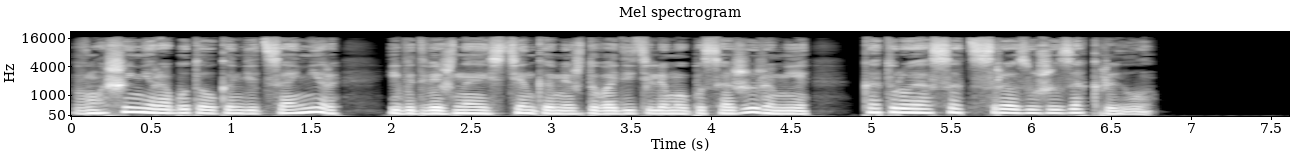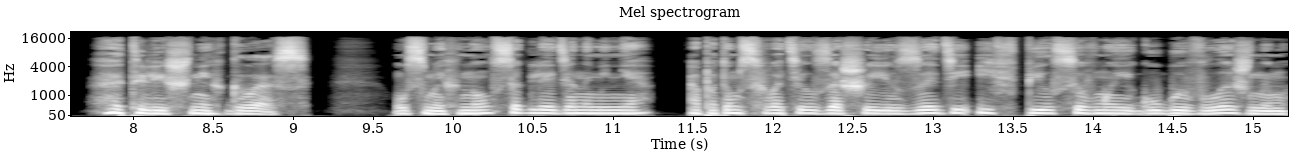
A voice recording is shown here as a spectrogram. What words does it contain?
В машине работал кондиционер и выдвижная стенка между водителем и пассажирами, которую Асад сразу же закрыл. «От лишних глаз», — усмехнулся, глядя на меня, а потом схватил за шею сзади и впился в мои губы влажным,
